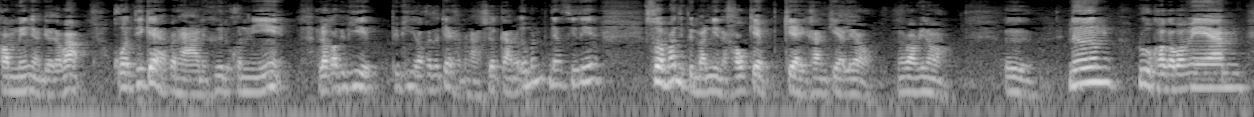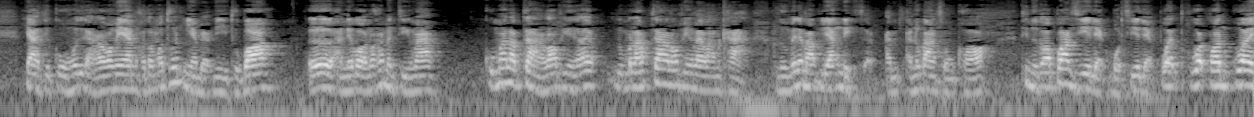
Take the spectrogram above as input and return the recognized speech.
คอมเมนต์อย่างเดียวแต่ว่า คนที่แก้ปัญหาเนี่ยคือคนนี้ แล้วก็พี่ๆพี่ๆเขาก็จะแก้ไขปัญหาเชื่อกันว่าเออมันยังซีรีส์ส่วนมากที่เป็นวันนี้นะเขาเก็บแก่คันแก่แล้วนะครับพี่น้องเออหนึ่งลูกเขากับบอแมนญาติกูเขาจะกับบอแมนเขาต้องมาโทษเมียแบบนี้ถูกบอเอออันนี้บอกว่าถ้ามันจริงมากกูมารับจ้างร้องเพลงอะไรหนูมารับจ้างร้องเพลงรายวันค่ะหนูไม่ได้มาเลี้ยงเด็กอนุบาลสงเคราะห์ที่หนูต้องมาป้อนซีเล็กบทซีเล็กป้อนป้อนกล้วย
